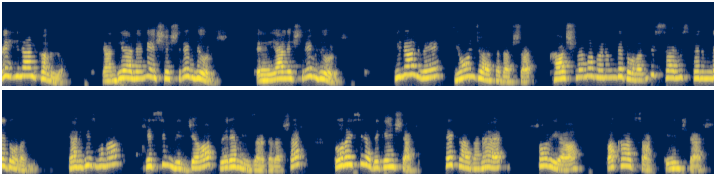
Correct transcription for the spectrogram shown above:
ve Hilal kalıyor. Yani diğerlerini eşleştirebiliyoruz. E, yerleştirebiliyoruz. Hilal ve Yonca arkadaşlar karşılama bölümünde de olabilir, servis bölümünde de olabilir. Yani biz buna kesin bir cevap veremeyiz arkadaşlar. Dolayısıyla da gençler tekrardan eğer soruya bakarsak gençler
